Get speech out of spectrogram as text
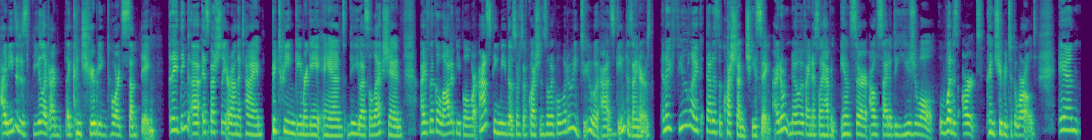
I need to just feel like I'm like contributing towards something. And I think, uh, especially around the time between Gamergate and the US election, I feel like a lot of people were asking me those sorts of questions. They're like, well, what do we do as game designers? And I feel like that is the question I'm chasing. I don't know if I necessarily have an answer outside of the usual, what does art contribute to the world? And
